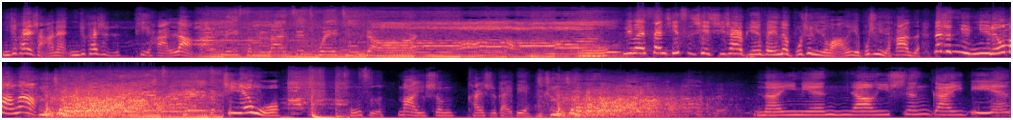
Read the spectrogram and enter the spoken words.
你就开始啥呢？你就开始体寒了。另外，三妻四妾七十二嫔妃，那不是女王，也不是女汉子，那是女女流氓啊！七点五，从此那一生开始改变。那一年让一生改变。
